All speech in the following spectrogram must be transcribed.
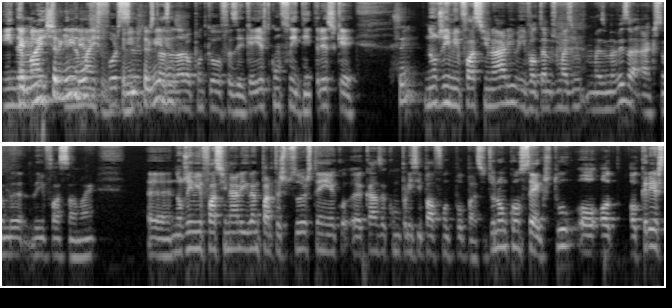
ainda mais, ainda mais força estás a dar ao ponto que eu vou fazer, que é este conflito de interesses que é Sim. Num regime inflacionário, e voltamos mais, mais uma vez à, à questão da, da, inflação, não é? Uh, no regime inflacionário, grande parte das pessoas tem a, a, casa como principal fonte de poupança. Tu não consegues, tu, ou, ou, ou queres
